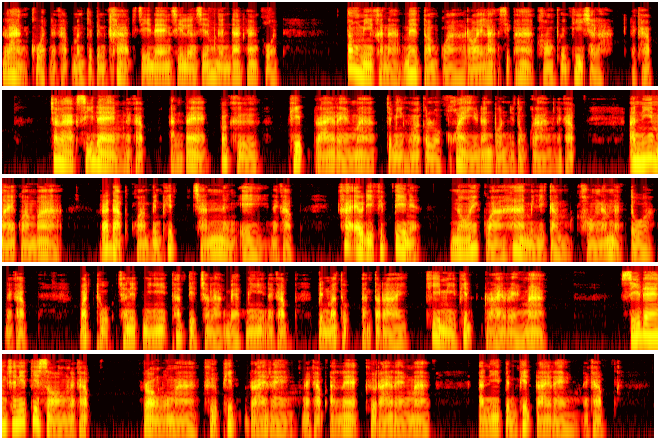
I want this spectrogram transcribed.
ล่างขวดนะครับ มันจะเป็นคาดสีแดง สีเหลืองสีน้ำเงินด้านข้างขวด ต้องมีขนาดไม่ต่ำกว่าร้อยละ 15 ของพื้นที่ฉลากนะครับ ฉลากสีแดงนะครับ อันแรกก็คือพิษร้ายแรงมาก จะมีหัวกะโหลกไข่อยู่ด้านบนอยู่ตรงกลางนะครับ อันนี้หมายความว่า ระดับความเป็นพิษชั้น 1A นะครับ ค่า LD50 เนี่ยน้อยกว่า 5 มิลลิกรัมของน้ำหนักตัวนะครับ วัตถุชนิดนี้ถ้าติดฉลากแบบนี้นะครับ เป็นวัตถุอันตรายที่มีพิษร้ายแรงมาก สีแดงชนิดที่2นะครับ รองลงมาคือพิษร้ายแรงนะครับ อันแรกคือร้ายแรงมาก อันนี้เป็นพิษร้ายแรงนะครับ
